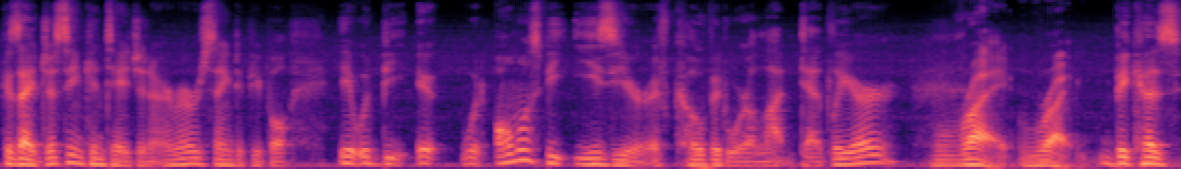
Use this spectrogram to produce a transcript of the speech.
because I had just seen Contagion, I remember saying to people, it would be, it would almost be easier if COVID were a lot deadlier, Right. Right. because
